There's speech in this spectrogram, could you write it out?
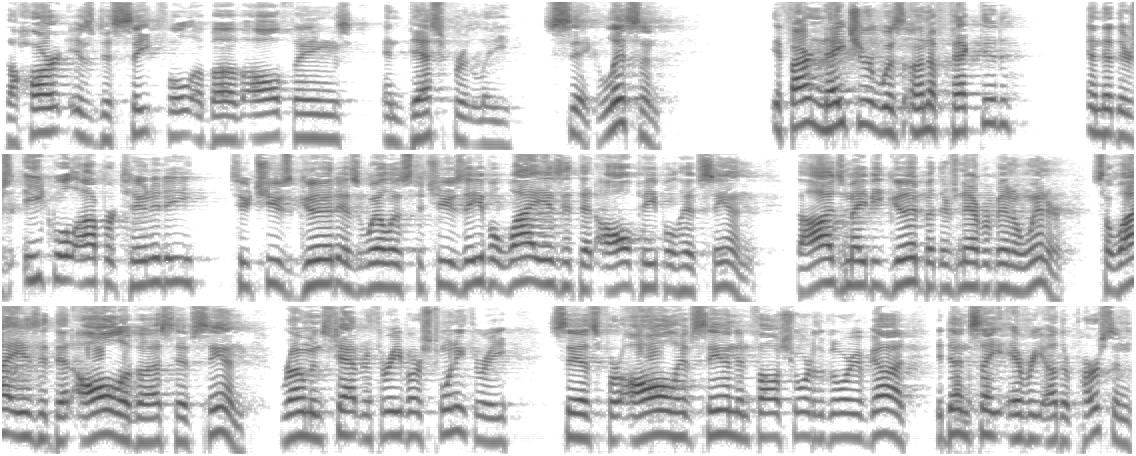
The heart is deceitful above all things and desperately sick. Listen, if our nature was unaffected and that there's equal opportunity to choose good as well as to choose evil, why is it that all people have sinned? The odds may be good, but there's never been a winner. So why is it that all of us have sinned? Romans chapter 3 verse 23 says, For all have sinned and fall short of the glory of God. It doesn't say every other person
